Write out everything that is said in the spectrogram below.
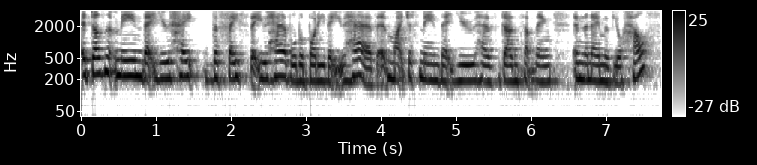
it doesn't mean that you hate the face that you have or the body that you have. It might just mean that you have done something in the name of your health.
